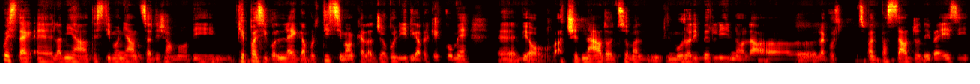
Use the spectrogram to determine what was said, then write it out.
Questa è la mia testimonianza, diciamo, di, che poi si collega moltissimo anche alla geopolitica, perché come eh, vi ho accennato, insomma, il, il muro di Berlino, la, la, insomma, il passaggio dei paesi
